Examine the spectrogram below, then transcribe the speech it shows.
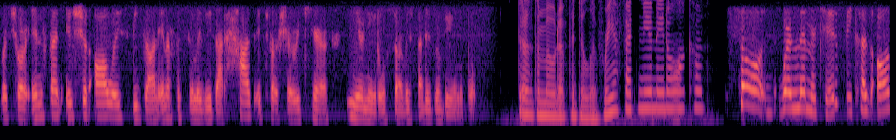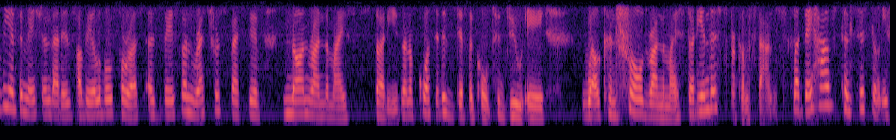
premature infant, it should always be done in a facility that has a tertiary care neonatal service that is available. Does the mode of the delivery affect neonatal outcome? So we're limited because all the information that is available for us is based on retrospective, non-randomized studies. And of course, it is difficult to do a well controlled randomized study in this circumstance. But they have consistently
